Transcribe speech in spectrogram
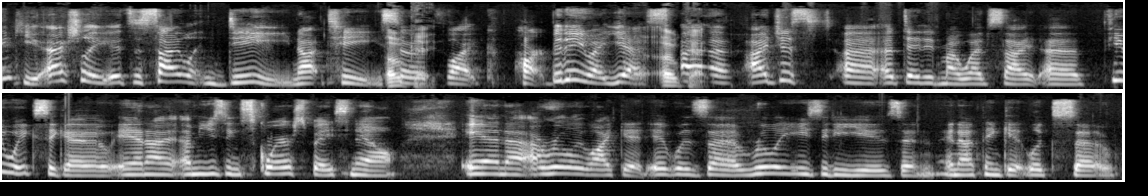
Thank you. Actually, it's a silent D, not T. So okay. it's like heart. But anyway, yes. Okay. Uh, I just uh, updated my website a few weeks ago, and I, am using Squarespace now. And uh, I really like it. It was uh, really easy to use, and, and I think it looks so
